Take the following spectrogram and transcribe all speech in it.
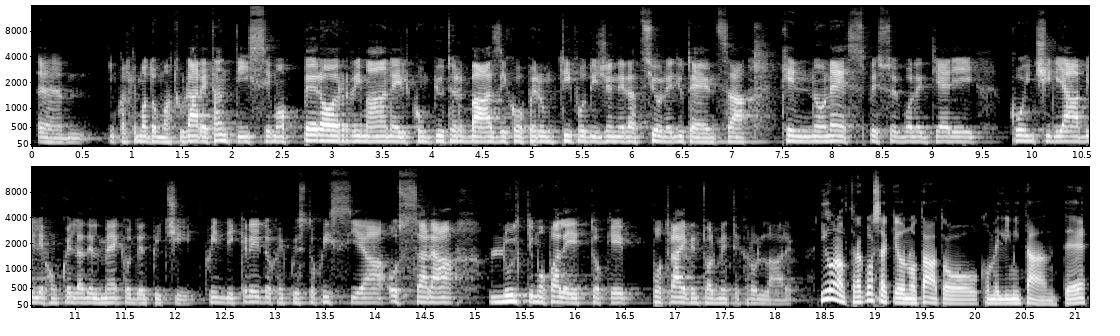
ehm, in qualche modo maturare tantissimo, però rimane il computer basico per un tipo di generazione di utenza che non è spesso e volentieri conciliabile con quella del Mac o del PC. Quindi credo che questo qui sia o sarà l'ultimo paletto che potrà eventualmente crollare. Io un'altra cosa che ho notato come limitante,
